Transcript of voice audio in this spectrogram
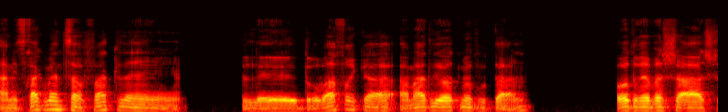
המשחק בין צרפת לדרום אפריקה עמד להיות מבוטל. עוד רבע שעה, ש...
